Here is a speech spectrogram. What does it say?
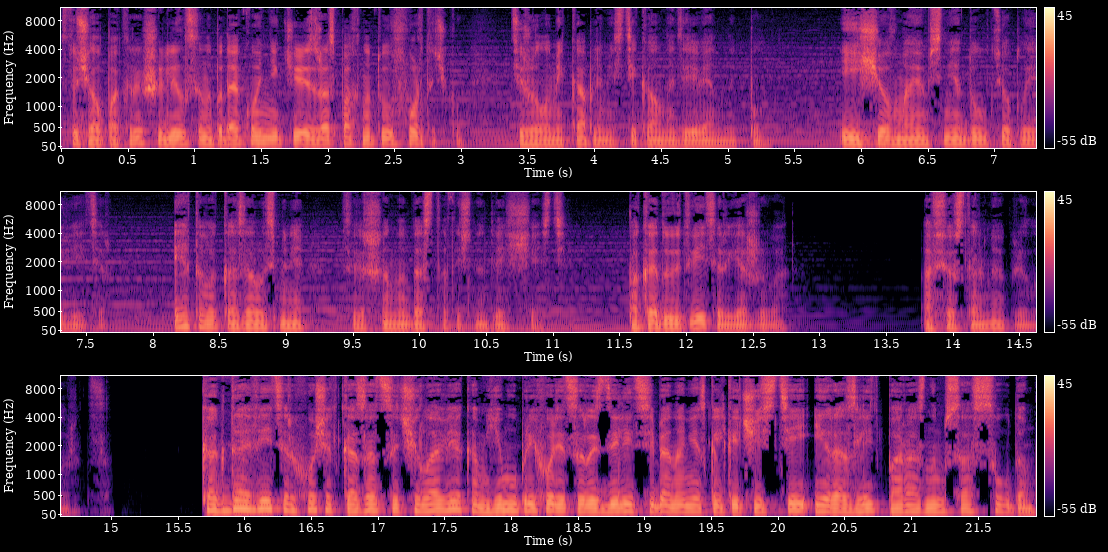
стучал по крыше, лился на подоконник через распахнутую форточку, тяжелыми каплями стекал на деревянный пол. И еще в моем сне дул теплый ветер. Этого казалось мне совершенно достаточно для счастья. Пока дует ветер, я жива. А все остальное приложится. Когда ветер хочет казаться человеком, ему приходится разделить себя на несколько частей и разлить по разным сосудам,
